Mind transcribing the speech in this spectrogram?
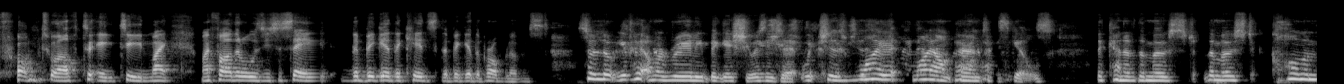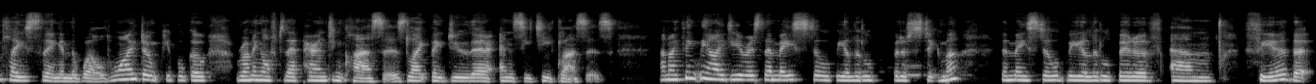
from 12 to 18. My my father always used to say the bigger the kids, the bigger the problems. So look, you've hit on a really big issue, isn't it? Which is why why aren't parenting skills the kind of the most the most commonplace thing in the world? Why don't people go running off to their parenting classes like they do their NCT classes? And I think the idea is there may still be a little bit of stigma. There may still be a little bit of um, fear that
